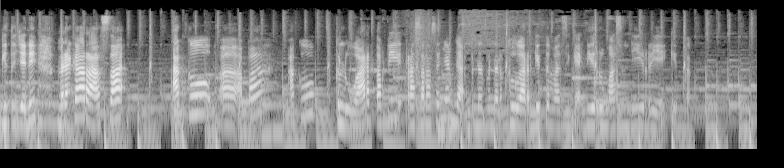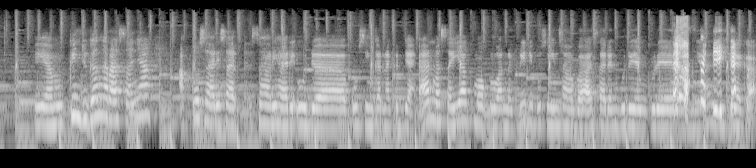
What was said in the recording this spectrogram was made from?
gitu. Jadi mereka mereka rasa aku uh, apa aku keluar tapi rasa rasanya nggak benar-benar keluar gitu masih kayak di rumah sendiri gitu Iya mungkin juga ngerasanya aku sehari sehari-hari udah pusing karena kerjaan, masa iya aku mau keluar negeri dipusingin sama bahasa dan budaya-budaya lainnya gitu ya kak?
